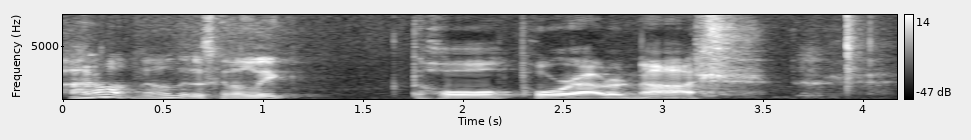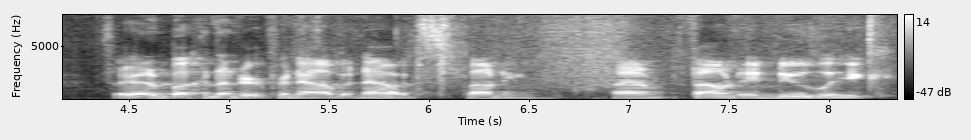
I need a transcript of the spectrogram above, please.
I don't know that it's gonna leak the whole pour out or not. So I got a bucket under it for now, but now it's founding, found, found a new leak.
